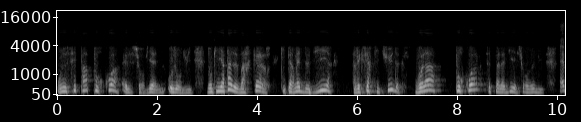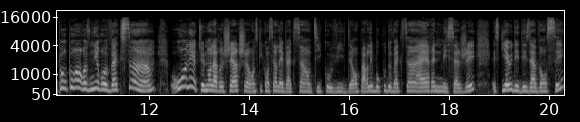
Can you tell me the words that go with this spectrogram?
on ne sait pas pourquoi elles surviennent aujourd'hui. Donc il n'y a pas de marqueurs qui permettent de dire avec certitude, voilà pourquoi cette maladie est survenue? Euh, pour, pour en revenir au vaccin, hein, où en est actuellement la recherche en ce qui concerne les vaccins anti-Covid? On parlait beaucoup de vaccins ARN messagers. Est-ce qu'il y a eu des, des avancées?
